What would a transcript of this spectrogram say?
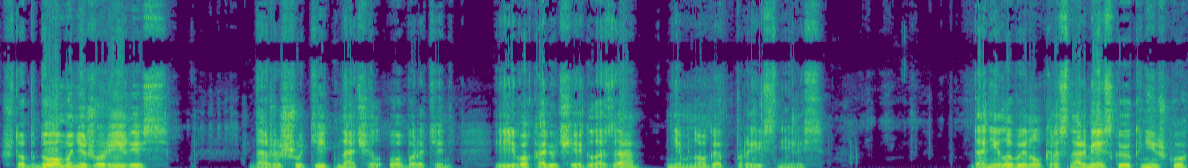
чтоб дома не журились. Даже шутить начал оборотень, и его колючие глаза немного прояснились. Данила вынул красноармейскую книжку,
